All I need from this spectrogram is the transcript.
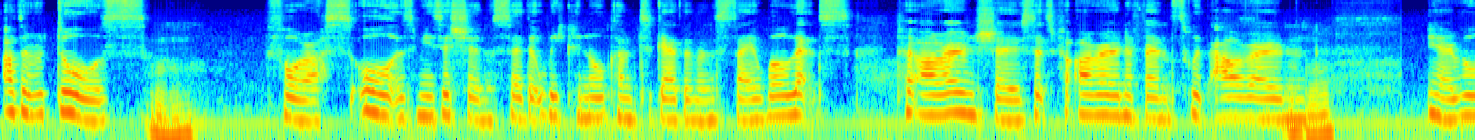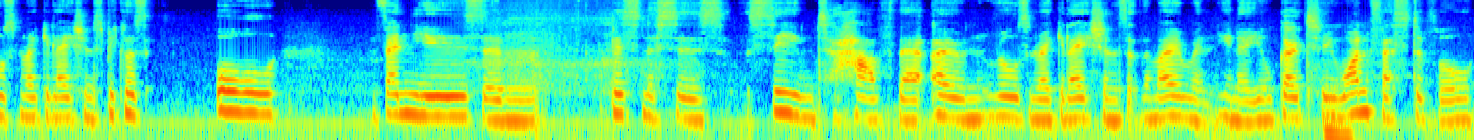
other doors mm-hmm. for us all as musicians, so that we can all come together and say, well, let's put our own shows, let's put our own events with our own, mm-hmm. you know, rules and regulations, because all venues and businesses seem to have their own rules and regulations at the moment. You know, you'll go to mm. one festival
